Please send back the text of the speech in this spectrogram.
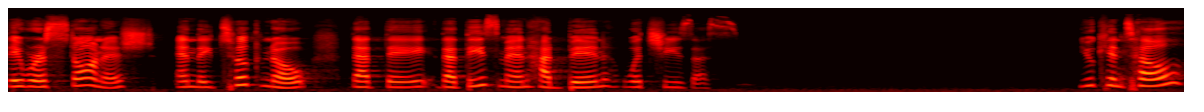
They were astonished and they took note that, they, that these men had been with Jesus. You can tell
